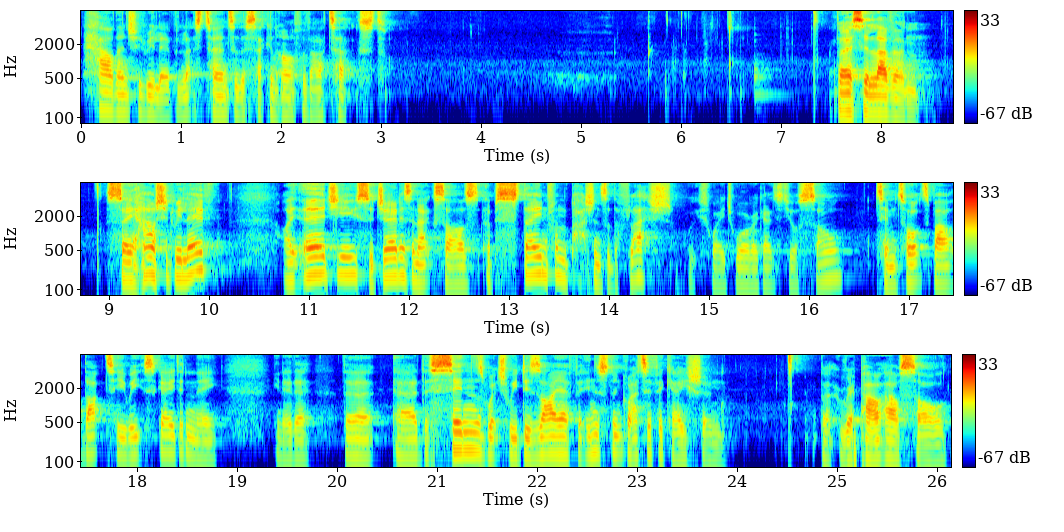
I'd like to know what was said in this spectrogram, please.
How then should we live? And let's turn to the second half of our text. Verse 11. Say, how should we live? I urge you, sojourners and exiles, abstain from the passions of the flesh, which wage war against your soul. Tim talked about that two weeks ago, didn't he? You know, the, the, uh, the sins which we desire for instant gratification, but rip out our soul.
